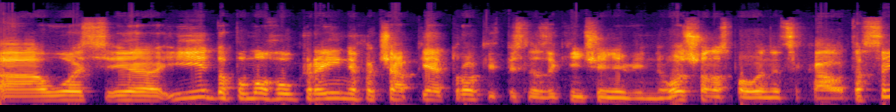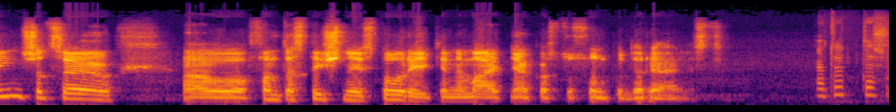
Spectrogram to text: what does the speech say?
А ось е, і допомога Україні, хоча б 5 років після закінчення війни. От що нас повинно цікавити. Все інше це е, фантастичні історії, які не мають ніякого стосунку до реальності. А тут теж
